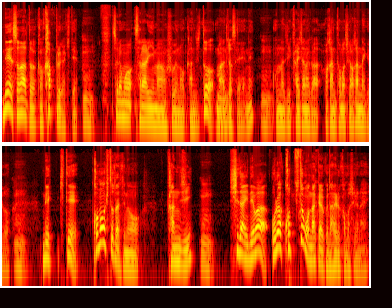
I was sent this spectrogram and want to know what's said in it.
でその後このカップルが来てうん。それもサラリーマン風の感じと、まあ女性ね、ん。同じ会社なんかわかんない友達かわかんないけど、うん。で来てこの人たちの感じうん。次第では俺はこっちとも仲良くなれるかもしれない。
